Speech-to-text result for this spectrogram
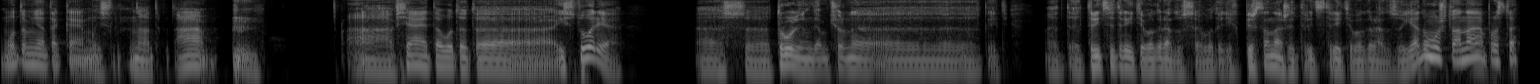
Вот у меня такая мысль. Вот. А, а вся эта вот эта история э, с троллингом черно, 33 э, градуса, вот этих персонажей 33 градуса, я думаю, что она просто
